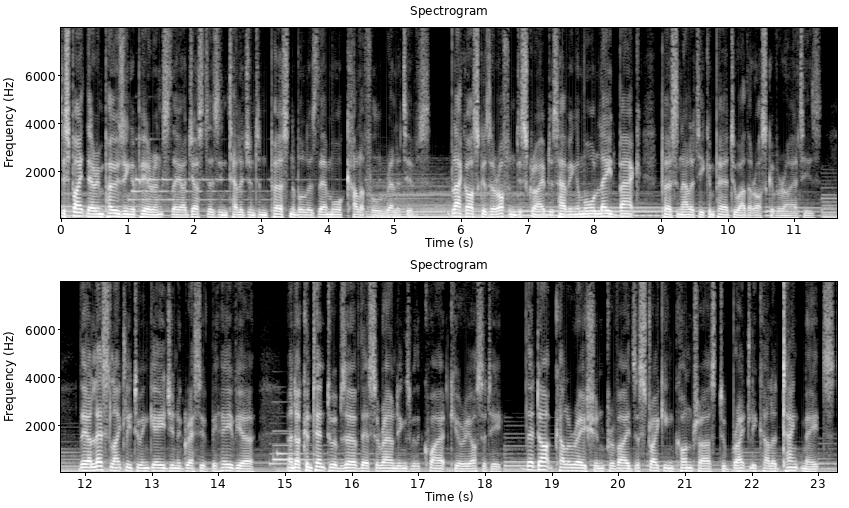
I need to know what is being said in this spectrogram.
Despite their imposing appearance, they are just as intelligent and personable as their more colorful relatives. Black Oscars are often described as having a more laid-back personality compared to other Oscar varieties. They are less likely to engage in aggressive behavior and are content to observe their surroundings with a quiet curiosity. Their dark coloration provides a striking contrast to brightly colored tank mates,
